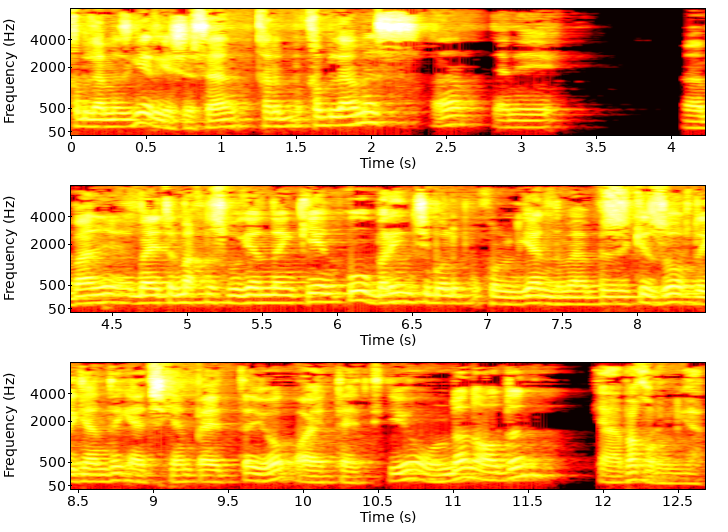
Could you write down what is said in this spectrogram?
qiblamizga ergashasan. Qiblamiz ya'ni E, baytul maqdis bo'lgandan keyin u birinchi bo'lib qurilgan nima bizniki zo'r degandek aytishgan paytda yo'q oyatda aytdiki yo'q undan oldin kaba qurilgan.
